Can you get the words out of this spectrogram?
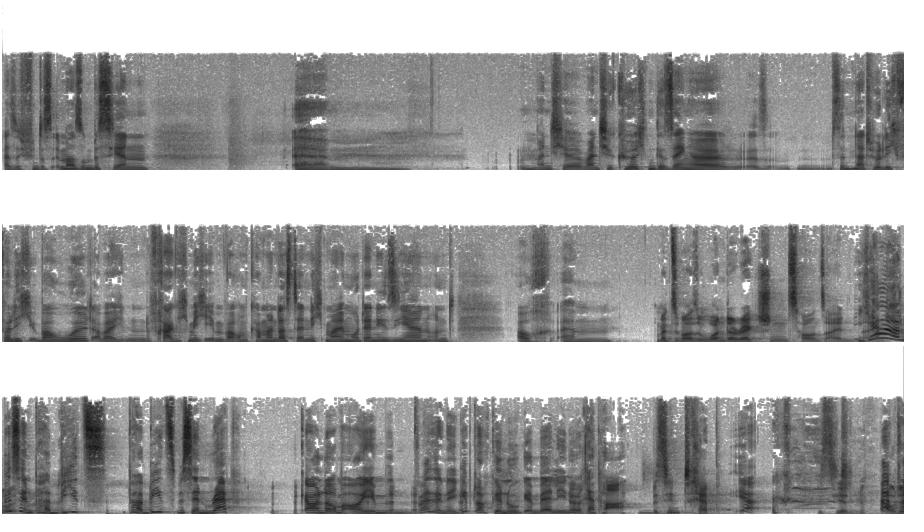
Also ich finde das immer so ein bisschen ähm, manche, manche Kirchengesänge äh, sind natürlich völlig überholt, aber ich- dann frage ich mich eben, warum kann man das denn nicht mal modernisieren und auch ähm, Meinst du mal so One Direction Sounds ein? ja, ein bisschen ein paar Beats, ein paar Beats, bisschen Rap. Kann man doch mal, weiß ich nicht, gibt doch genug in Berlin Rapper. Ein bisschen Trap, Ja. bisschen Auto,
